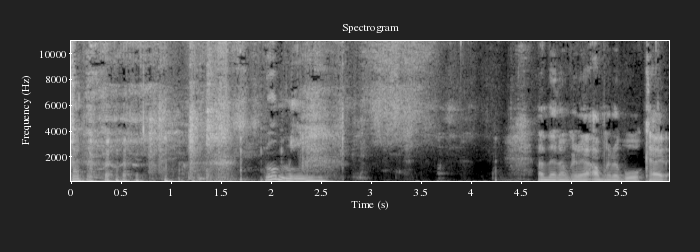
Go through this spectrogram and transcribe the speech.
You're mean. And then I'm going to, I'm going to walk out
